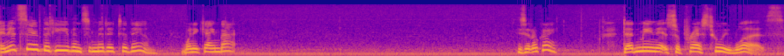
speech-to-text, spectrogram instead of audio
And it said that he even submitted to them when he came back. He said, okay. Doesn't mean it suppressed who he was.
